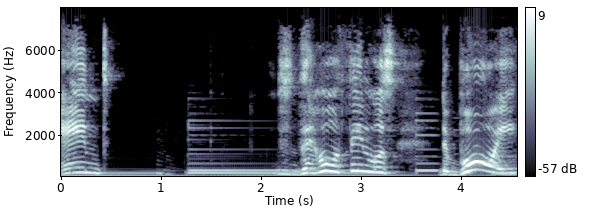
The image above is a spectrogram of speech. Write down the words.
And the whole thing was the boy,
